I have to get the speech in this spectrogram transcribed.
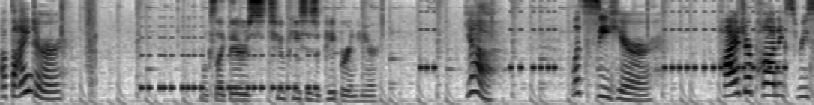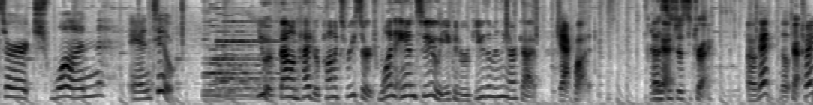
A binder. Looks like there's two pieces of paper in here. Yeah. let's see here. Hydroponics research one and two. You have found hydroponics research one and two. You can review them in the archive. Jackpot. And this is just a try. Okay, no Okay. tray,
